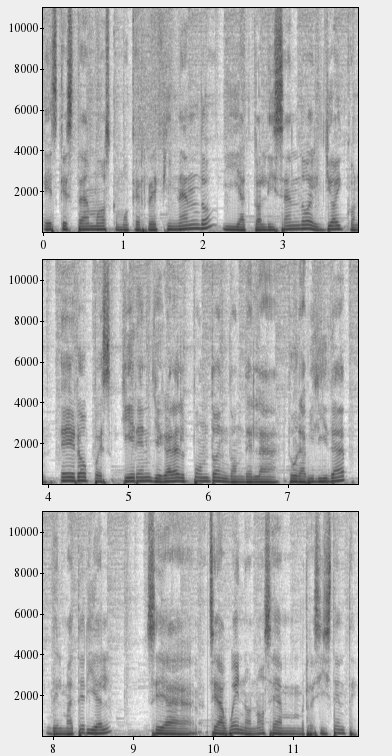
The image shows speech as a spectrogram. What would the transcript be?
es que estamos como que refinando y actualizando el Joy-Con. Pero pues quieren llegar al punto en donde la durabilidad del material sea, sea bueno, ¿no? Sea resistente.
